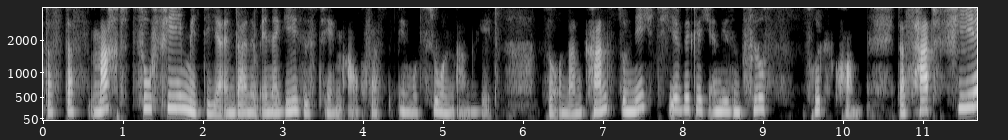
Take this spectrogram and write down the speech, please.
das, das macht zu viel mit dir in deinem Energiesystem auch, was Emotionen angeht. So, und dann kannst du nicht hier wirklich in diesen Fluss zurückkommen. Das hat viel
